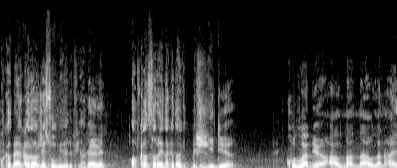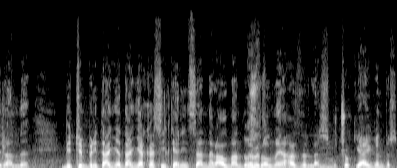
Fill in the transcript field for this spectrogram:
Fakat Ben ne kadar cesur bir herif yani. Evet. Afgan sarayına kadar gitmiş. Gidiyor. Kullanıyor Almanlığa olan hayranlığı. Bütün Britanya'dan yaka silken insanlar Alman dostu Evet. olmaya hazırlar. Bu çok yaygındır.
